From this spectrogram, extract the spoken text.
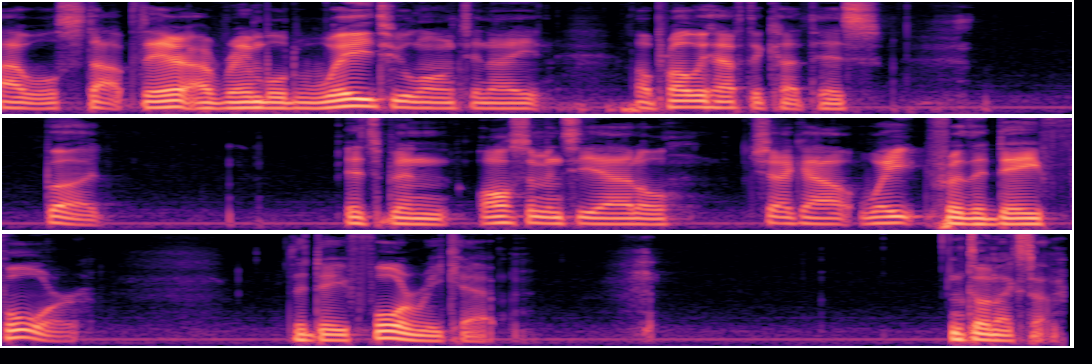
I will stop there. I rambled way too long tonight. I'll probably have to cut this. But it's been awesome in Seattle. Check out, wait for the day four, the day four recap. Until next time.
